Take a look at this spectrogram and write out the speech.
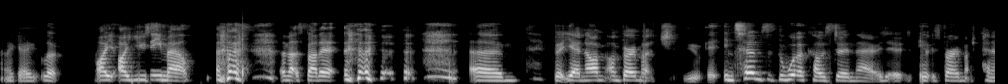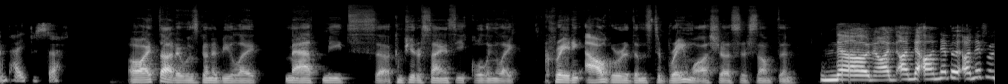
and I go, look, I, I use email, and that's about it. um, but yeah, no, I'm, I'm very much in terms of the work I was doing there. It, it was very much pen and paper stuff. Oh, I thought it was going to be like math meets uh, computer science equaling like creating algorithms to brainwash us or something. No, no, I, I, I, never, I never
